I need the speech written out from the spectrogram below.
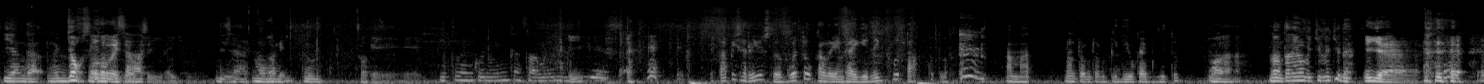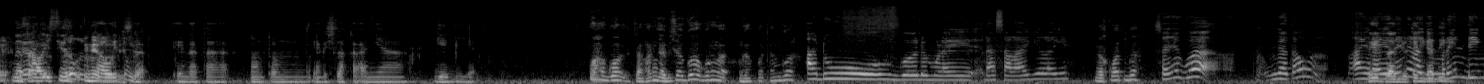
Ya nggak ngejok sih oh di ngejok saat, sih iya, iya. di saat momen Oke. itu. oke Itu yang gue inginkan selama ini. Iya. tapi serius loh gue tuh kalau yang kayak gini gue takut loh sama nonton nonton video kayak begitu Wah, nonton yang lucu-lucu dah. iya Netralisir. lu Ini tahu itu nggak yang kata nonton yang kecelakaannya Gaby ya Wah, gue kecelakaan nggak bisa gue, gue nggak nggak kuat yang gue, aduh gue udah mulai rasa lagi lagi nggak kuat gue. soalnya gue nggak tahu akhir-akhir ini lagi merinding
